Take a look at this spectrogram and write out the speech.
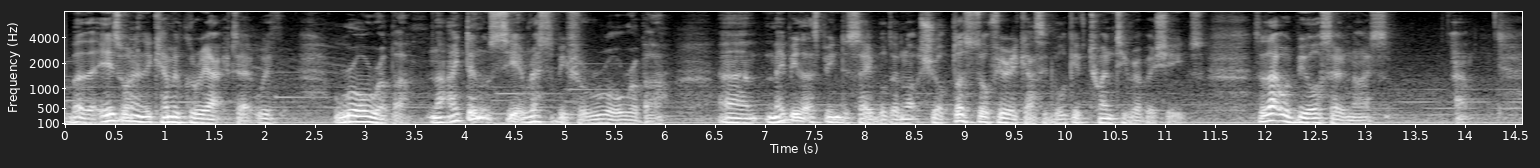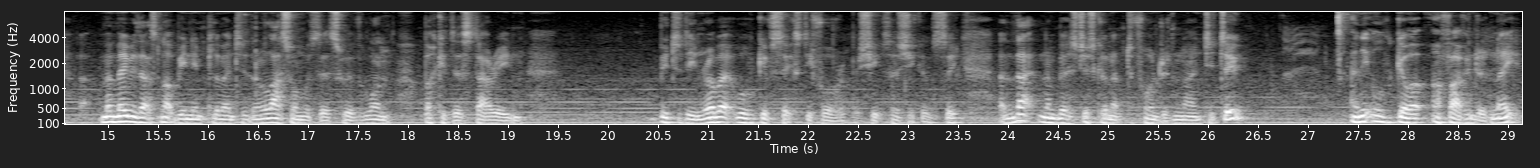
But there is one in the chemical reactor with raw rubber. Now I don't see a recipe for raw rubber. Um, maybe that's been disabled, I'm not sure. Plus sulfuric acid will give 20 rubber sheets. So that would be also nice. Um, maybe that's not been implemented. And the last one was this with one bucket of styrene butadiene rubber will give 64 rubber sheets as you can see. And that number has just gone up to 492 and it will go up uh, on 508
